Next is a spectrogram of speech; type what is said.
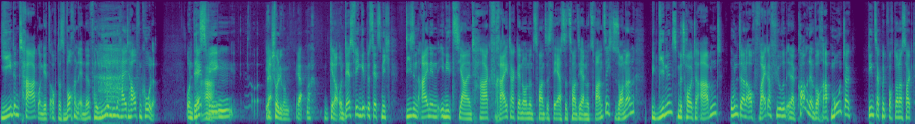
jeden Tag und jetzt auch das Wochenende, verlieren die halt Haufen Kohle. Und deswegen, Deswegen, Entschuldigung, ja, mach. Genau, und deswegen gibt es jetzt nicht diesen einen initialen Tag, Freitag, der 29.01.2021, sondern beginnend mit heute Abend und dann auch weiterführend in der kommenden Woche ab Montag, Dienstag, Mittwoch, Donnerstag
